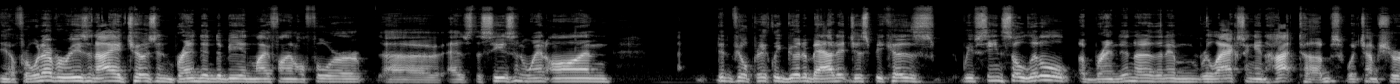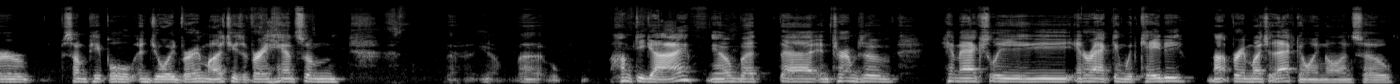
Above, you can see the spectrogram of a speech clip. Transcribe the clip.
you know, for whatever reason, I had chosen Brendan to be in my final four. Uh, as the season went on, didn't feel particularly good about it just because we've seen so little of Brendan other than him relaxing in hot tubs, which I'm sure some people enjoyed very much. He's a very handsome, uh, you know, uh, hunky guy, you know, but uh, in terms of him actually interacting with Katie, not very much of that going on. So,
